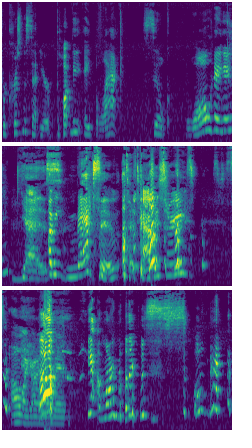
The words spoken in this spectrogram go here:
for Christmas that year bought me a black silk wall hanging. Yes. I mean, massive. tapestry. Oh my god, I Ah! love it. Yeah, my mother was so mad.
